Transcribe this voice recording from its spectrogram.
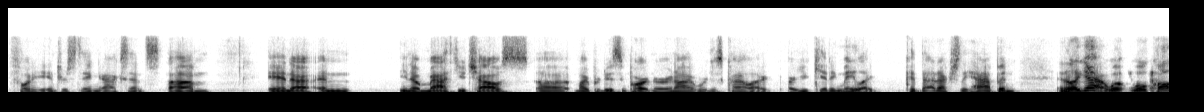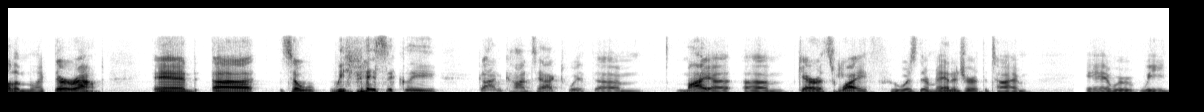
funny, interesting accents. Um, and uh, and you know Matthew Chausse, uh, my producing partner, and I were just kind of like, "Are you kidding me? Like, could that actually happen?" And they're like, "Yeah, we'll we'll call them. Like, they're around." And uh, so we basically got in contact with um, Maya, um, Gareth's wife, who was their manager at the time, and we we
